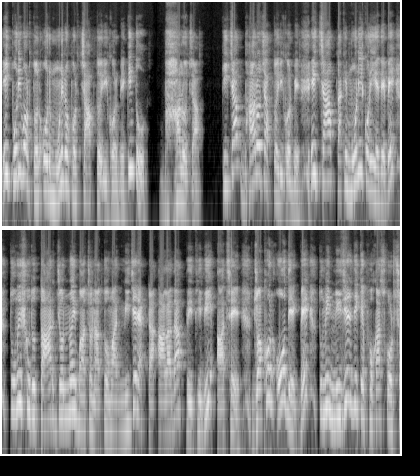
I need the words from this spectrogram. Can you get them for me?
এই পরিবর্তন ওর মনের ওপর চাপ তৈরি করবে। কিন্তু ভালো চাপ কি চাপ? ভালো চাপ তৈরি করবে। এই চাপ তাকে মনে করিয়ে দেবে, তুমি শুধু তার জন্যই বাঁচো না, তোমার নিজের একটা আলাদা পৃথিবী আছে। যখন ও দেখবে তুমি নিজের দিকে ফোকাস করছ,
